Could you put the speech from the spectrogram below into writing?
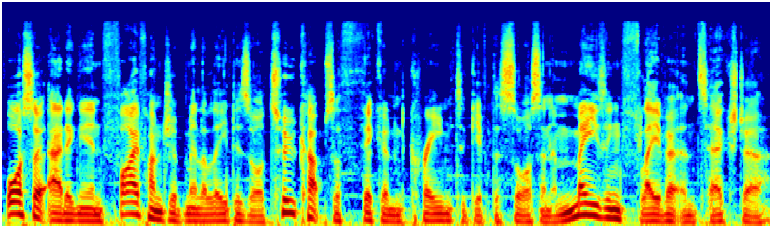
also adding in 500 millilitres or 2 cups of thickened cream to give the sauce an amazing flavour and texture.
